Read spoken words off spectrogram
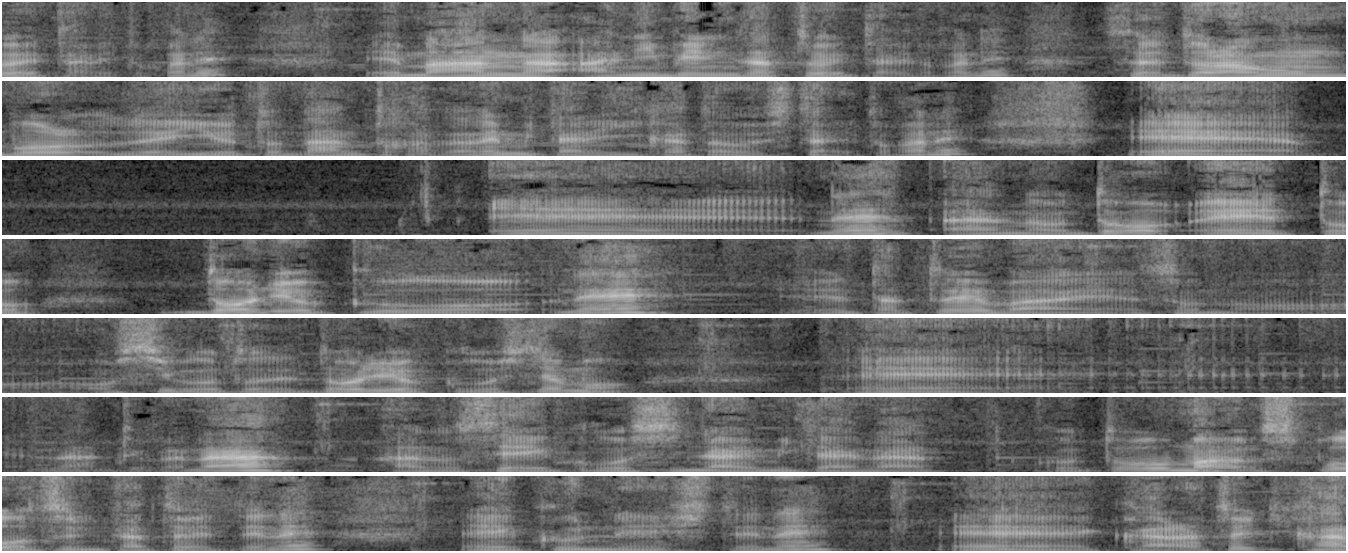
えたりとかね、え、漫画、アニメに例えたりとかね、それドラゴンボールで言うとなんとかだね、みたいな言い方をしたりとかね、えー、えー、ね、あの、ど、えっ、ー、と、努力をね、例えば、その、お仕事で努力をしても、えなんていうかな、あの、成功しないみたいなことを、まあ、スポーツに例えてね、えー、訓練してね、えー、からといって必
